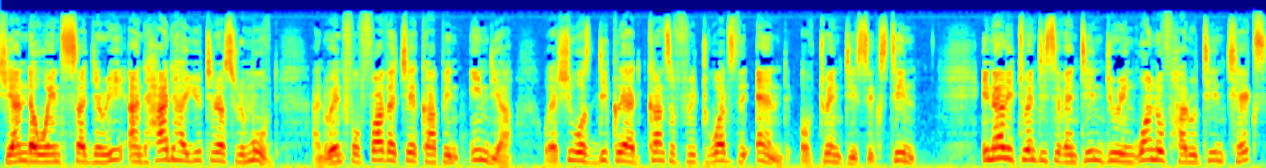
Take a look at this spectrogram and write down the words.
She underwent surgery and had her uterus removed and went for further checkup in India where she was declared cancer free towards the end of 2016. In early 2017, during one of her routine checks,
